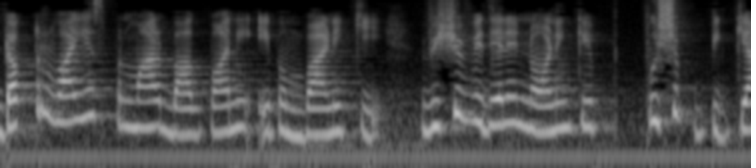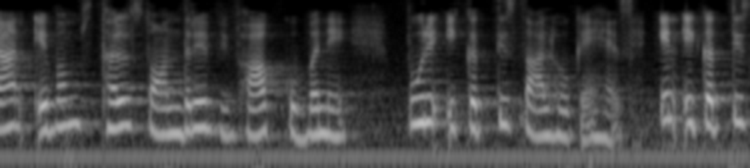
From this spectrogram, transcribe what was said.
डॉक्टर वाई एस परमार बागवानी एवं वानिकी विश्वविद्यालय नौनी के पुष्प विज्ञान एवं स्थल सौंदर्य विभाग को बने पूरे 31 साल हो गए हैं। इन 31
